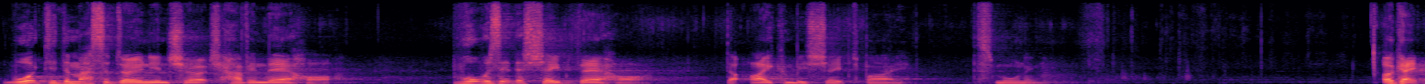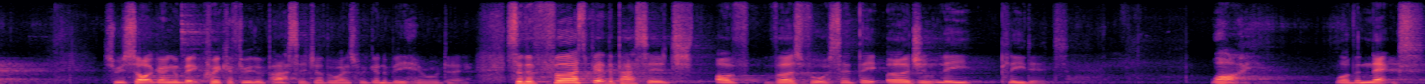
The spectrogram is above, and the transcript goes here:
what did the Macedonian church have in their heart? What was it that shaped their heart that I can be shaped by this morning? Okay, should we start going a bit quicker through the passage? Otherwise, we're going to be here all day. So, the first bit of the passage of verse 4 said they urgently pleaded. Why? Well, the next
